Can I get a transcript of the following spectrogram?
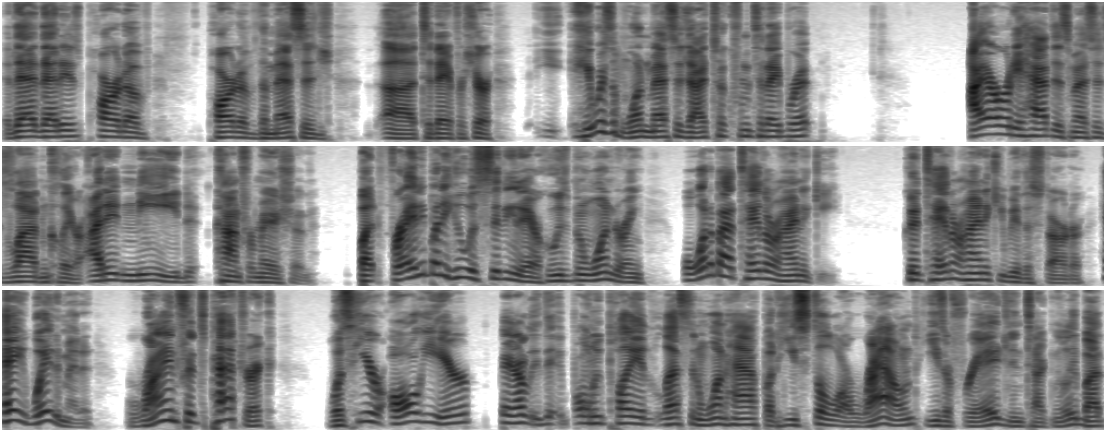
That that is part of part of the message uh, today for sure. Here was one message I took from today, Britt. I already had this message loud and clear. I didn't need confirmation. But for anybody who was sitting there who's been wondering, well, what about Taylor Heinicke? Could Taylor Heinicke be the starter? Hey, wait a minute. Ryan Fitzpatrick was here all year, barely only played less than one half, but he's still around. He's a free agent technically, but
